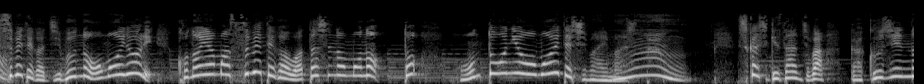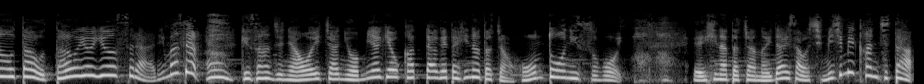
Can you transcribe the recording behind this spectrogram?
うん、すべてが自分の思い通り、この山すべてが私のもの、と、本当に思えてしまいました。うん。しかし下山時は、学人の歌を歌う余裕すらありません。下山時に葵ちゃんにお土産を買ってあげたひなたちゃん、本当にすごい。えーひなたちゃんの偉大さをしみじみ感じた、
